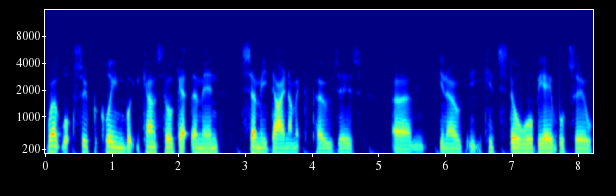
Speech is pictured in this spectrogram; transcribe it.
won't look super clean, but you can still get them in semi-dynamic poses. Um, you know, your kids still will be able to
